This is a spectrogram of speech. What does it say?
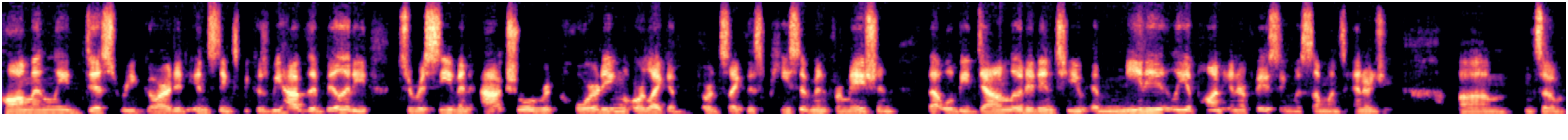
commonly disregarded instincts because we have the ability to receive an actual recording or like a, or it's like this piece of information that will be downloaded into you immediately upon interfacing with someone's energy. Um, and so,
